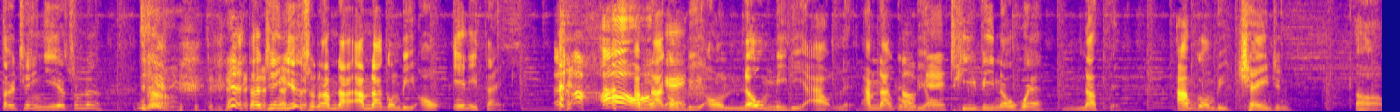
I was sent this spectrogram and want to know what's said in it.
13 years from now. No, 13 years from now, I'm not I'm not gonna be on anything. Oh, I'm not okay. gonna be on no media outlet. I'm not gonna be on TV nowhere. Nothing. I'm gonna be changing uh,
